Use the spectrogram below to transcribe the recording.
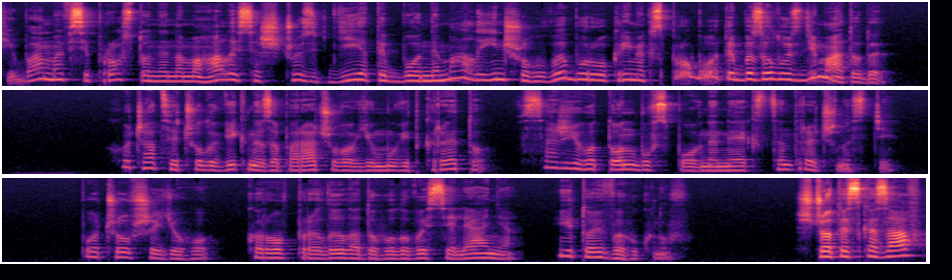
Хіба ми всі просто не намагалися щось вдіяти, бо не мали іншого вибору, окрім як спробувати безглузді методи? Хоча цей чоловік не заперечував йому відкрито, все ж його тон був сповнений ексцентричності. Почувши його, кров прилила до голови сіляня, і той вигукнув Що ти сказав?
